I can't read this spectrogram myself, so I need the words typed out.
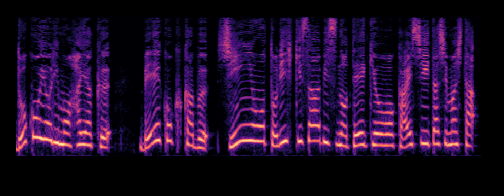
どこよりも早く、米国株信用取引サービスの提供を開始いたしました。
